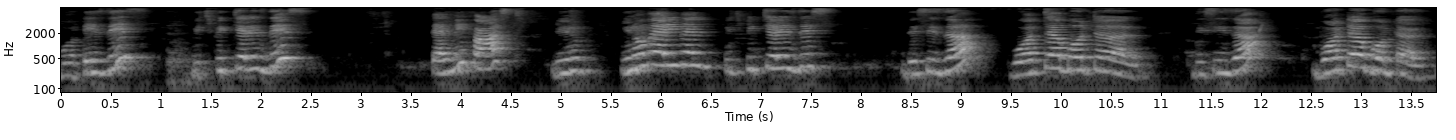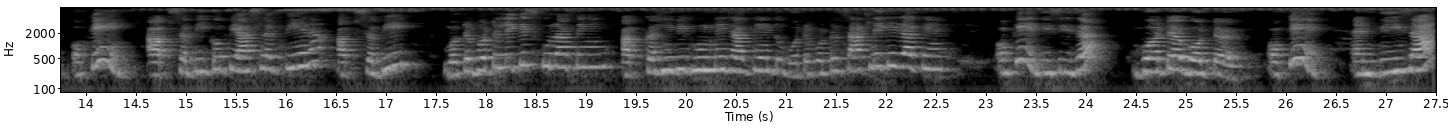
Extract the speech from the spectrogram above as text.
what is this which picture is this tell me fast do you you know very well which picture is this? This is a water bottle. This is a water bottle, okay? आप सभी को प्यास लगती है ना? आप सभी वाटर बोटल लेके स्कूल आते हैं। आप कहीं भी घूमने जाते हैं तो वाटर बोटल साथ लेके जाते हैं। Okay this is a water bottle okay and these are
